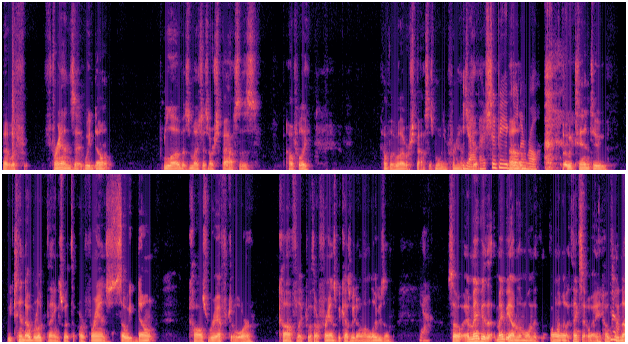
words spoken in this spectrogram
But with friends that we don't love as much as our spouses. Hopefully, hopefully we'll have our spouses more than friends. Yeah, but, that should be a golden um, rule. but we tend to we tend to overlook things with our friends, so we don't cause rift or conflict with our friends because we don't want to lose them. Yeah. So, and maybe the, maybe I'm the one that only one that thinks that way. Hopefully No.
